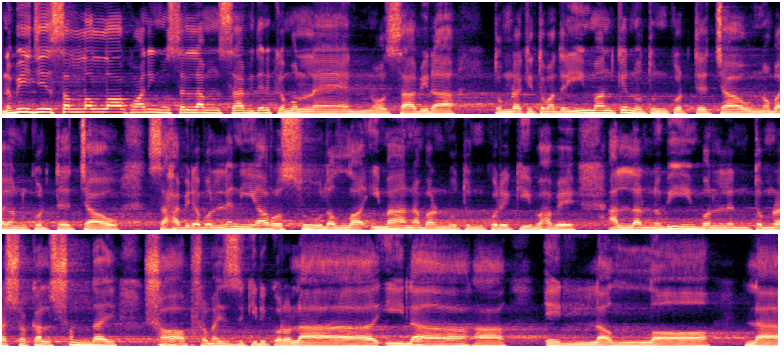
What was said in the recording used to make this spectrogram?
নবীজি সাল্লাহ আলী ওসাল্লাম সাহাবীদেরকে বললেন, ও সাহাবীরা তোমরা কি তোমাদের ইমানকে নতুন করতে চাও, নবায়ন করতে চাও? সাহাবিরা বললেন, ইয়া রসুল আল্লাহ ইমান আবার নতুন করে কীভাবে? আল্লাহ নবী বললেন, তোমরা সকাল সন্ধ্যায় সব সময় জিকির করো, লা ইলাহা লা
